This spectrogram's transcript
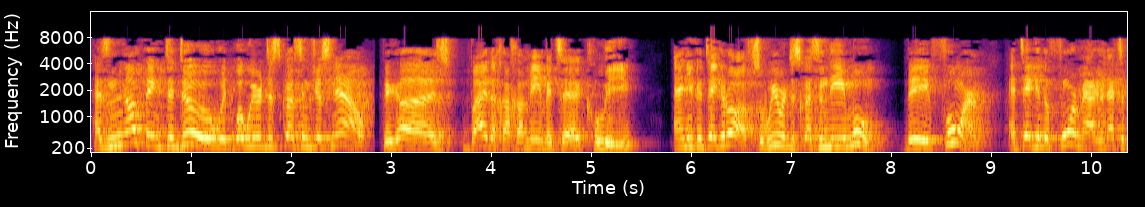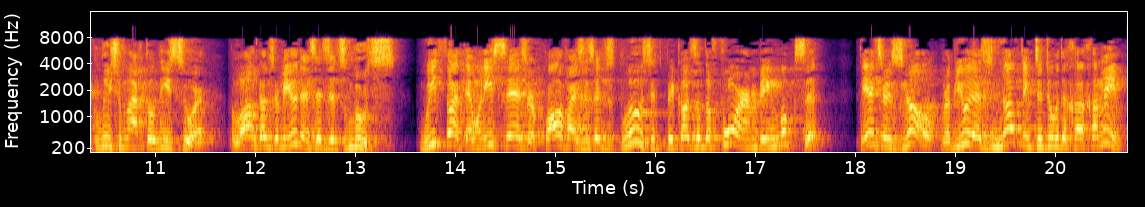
has nothing to do with what we were discussing just now. Because by the Chachamim it's a kli, and you can take it off. So we were discussing the imum, the form, and taking the form out, and that's a kli shemachto disur. Along comes Rabbi Yehuda and says it's loose. We thought that when he says or qualifies and says it's loose, it's because of the form being muksa. The answer is no. Rabbi Yehuda has nothing to do with the Chachamim.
